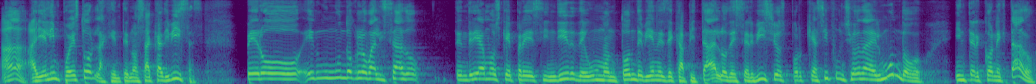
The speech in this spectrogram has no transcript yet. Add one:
Ah, hay el impuesto, la gente no saca divisas. Pero en un mundo globalizado tendríamos que prescindir de un montón de bienes de capital o de servicios, porque así funciona el mundo interconectado.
